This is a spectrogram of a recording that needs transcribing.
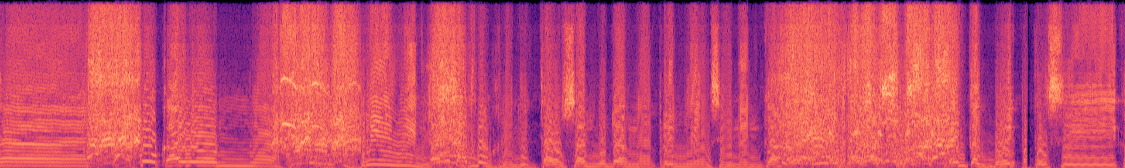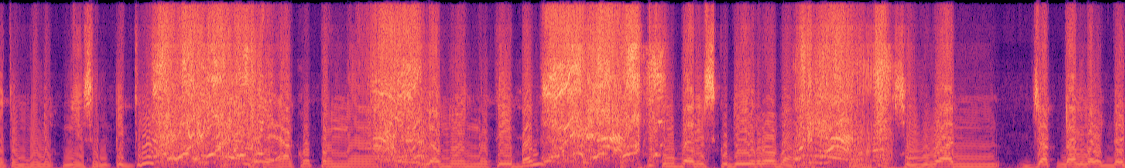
Na kayong uh, free win sabong 100,000 gud ang uh, premium sa hinan ka. Then tagbuhi pa si katong munok ni San Pedro. Kaya ako tong uh, lamon motiban motiban Escudero ba? Si Juan Jack Dalo the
